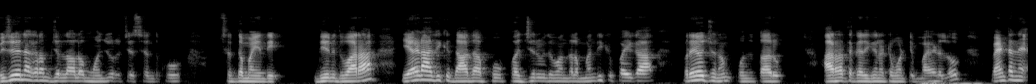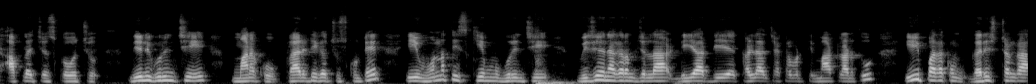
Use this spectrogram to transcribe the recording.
విజయనగరం జిల్లాలో మంజూరు చేసేందుకు సిద్ధమైంది. దీని ద్వారా ఏడాదికి దాదాపు పద్దెనిమిది వందల మందికి పైగా ప్రయోజనం పొందుతారు. అర్హత కలిగినటువంటి మహిళలు వెంటనే అప్లై చేసుకోవచ్చు. దీని గురించి మనకు క్లారిటీగా చూసుకుంటే ఈ ఉన్నతి స్కీమ్ గురించి విజయనగరం జిల్లా డిఆర్డిఏ కళ్యాణ్ చక్రవర్తి మాట్లాడుతూ ఈ పథకం గరిష్టంగా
